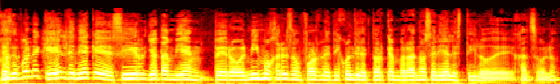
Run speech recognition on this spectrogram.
Se supone que él tenía que decir yo también, pero el mismo Harrison Ford le dijo al director que en verdad no sería el estilo de Han Solo.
